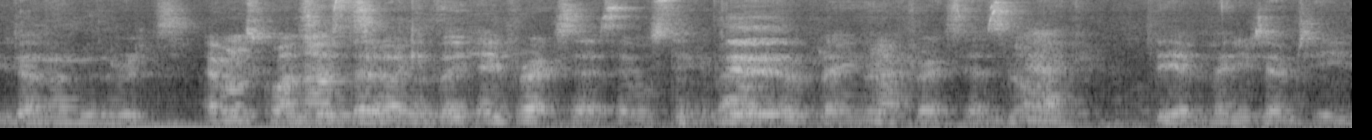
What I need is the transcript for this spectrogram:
you don't know whether it's Everyone's quite nice though. Like if they came for Xcerts, they will stick about Yeah, yeah. for playing Yeah. after Xcerts. Not Yeah. like the venue's emptied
